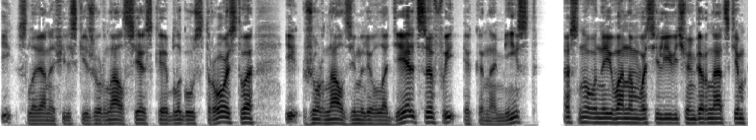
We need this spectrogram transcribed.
и славянофильский журнал «Сельское благоустройство» и журнал землевладельцев, и «Экономист», основанный Иваном Васильевичем Вернадским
